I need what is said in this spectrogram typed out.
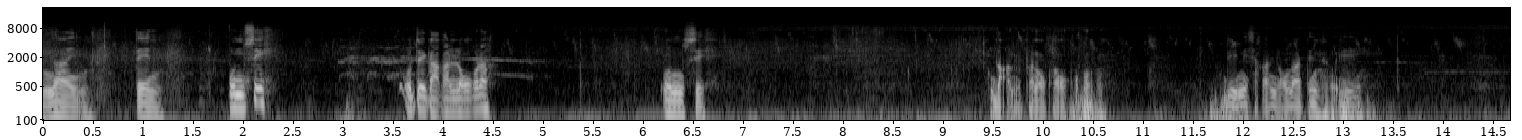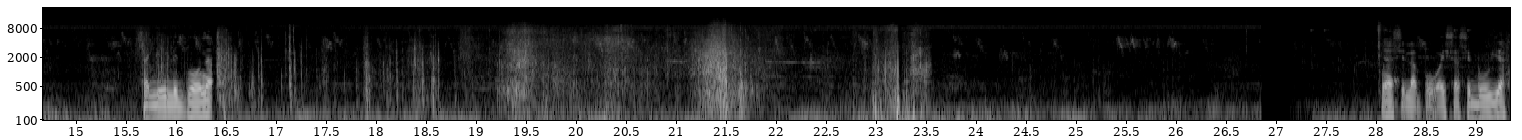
nine, ten, unsi. O ito, kakanlong ko na. Unsi. Dami pa ng kangkong. Dini sa kanlong natin. I, sa gilid muna. Yan sila po ay sa sibuyas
